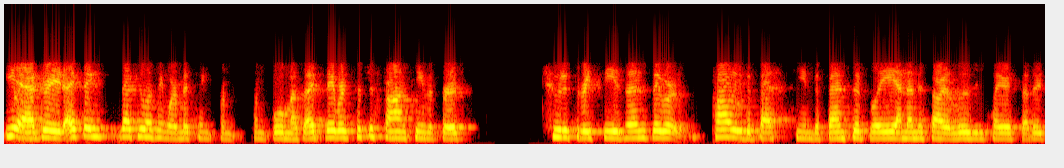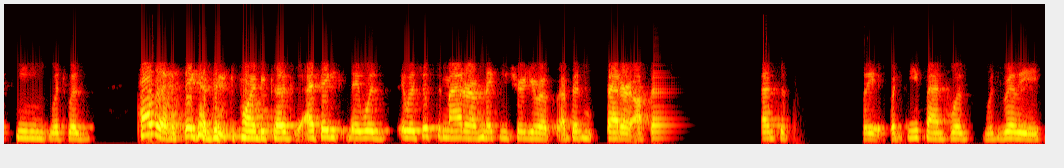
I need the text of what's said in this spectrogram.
Yeah, agreed. I think that's the only thing we're missing from from Pumas. I, they were such a strong team the first two to three seasons. They were probably the best team defensively, and then they started losing players to other teams, which was probably a mistake at this point because I think they was it was just a matter of making sure you're a, a bit better offensively, but defense was was really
